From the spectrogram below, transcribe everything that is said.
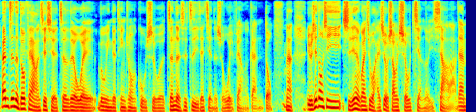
但真的都非常谢谢这六位录音的听众的故事，我真的是自己在剪的时候，我也非常的感动。那有些东西时间的关系，我还是有稍微修剪了一下啦，但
